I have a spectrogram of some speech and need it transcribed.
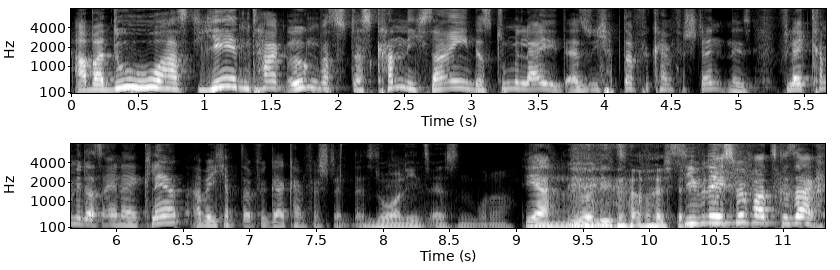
Aber du hast jeden Tag irgendwas, das kann nicht sein, das tut mir leid. Also ich habe dafür kein Verständnis. Vielleicht kann mir das einer erklären, aber ich habe dafür gar kein Verständnis. New Orleans essen, Bruder. Ja, New Orleans. Stephen A. Smith hat's gesagt.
